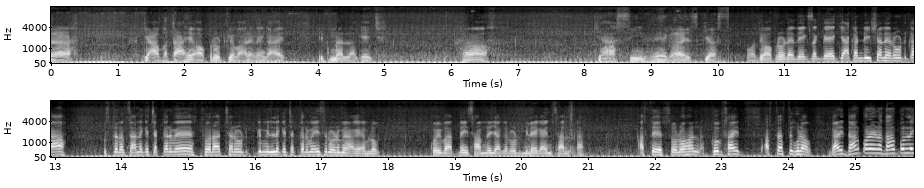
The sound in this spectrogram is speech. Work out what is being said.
क्या बताए ऑफ़ रोड के बारे में गाय इतना लगेज हाँ। क्या सीन है गाय क्या बहुत ही ऑफ़ रोड है, देख सकते हैं क्या कंडीशन है रोड का। उस तरफ़ से आने के चक्कर में, थोड़ा अच्छा रोड के मिलने के चक्कर में इस रोड में आ गए हम लोग। कोई बात नहीं, सामने जाकर रोड मिलेगा इन साल अस्ते सोरोहन खूब साइड आस्ते आस्ते घुराओ। गाड़ी दान करे ना दान कर ले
